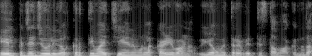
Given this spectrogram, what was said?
ഏൽപ്പിച്ച ജോലികൾ കൃത്യമായി ചെയ്യാനുമുള്ള കഴിവാണ് വ്യോമിത്ര വ്യത്യസ്തമാക്കുന്നത്.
